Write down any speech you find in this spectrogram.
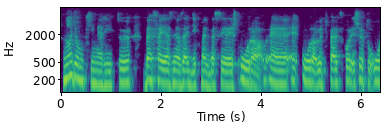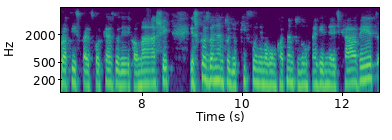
Nagyon kimerítő befejezni az egyik megbeszélést óra, e, e, óra 5 perckor, és 5 óra 10 perckor kezdődik a másik, és közben nem tudjuk kifújni magunkat, nem tudunk meginni egy kávét,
